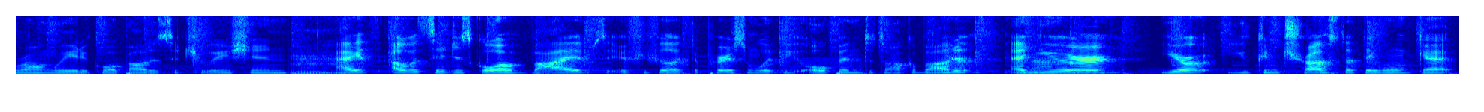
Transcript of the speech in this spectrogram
wrong way to go about a situation. Mm. I I would say just go off vibes. If you feel like the person would be open to talk about it, and you're you're you can trust that they won't get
